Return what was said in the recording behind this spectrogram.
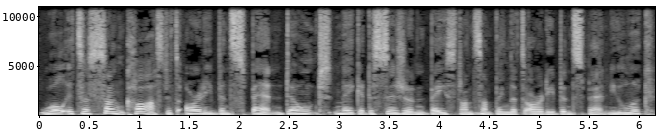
Well, it's a sunk cost. It's already been spent. Don't make a decision based on something that's already been spent. You look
